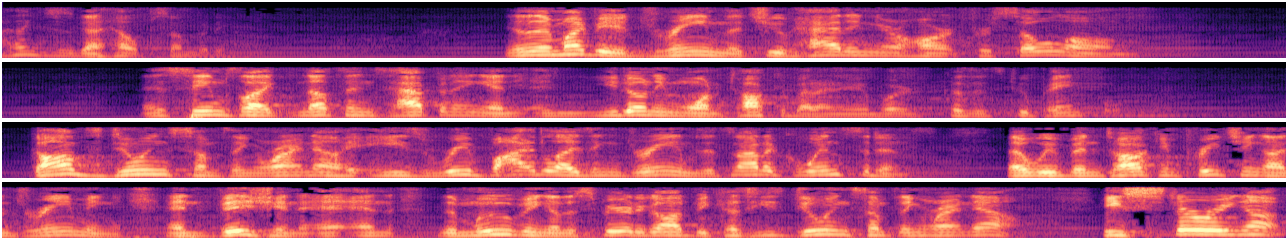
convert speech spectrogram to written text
I think this is going to help somebody. You know, there might be a dream that you've had in your heart for so long, and it seems like nothing's happening, and, and you don't even want to talk about it anymore because it's too painful. God's doing something right now. He's revitalizing dreams. It's not a coincidence that we've been talking, preaching on dreaming and vision and, and the moving of the Spirit of God because He's doing something right now. He's stirring up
